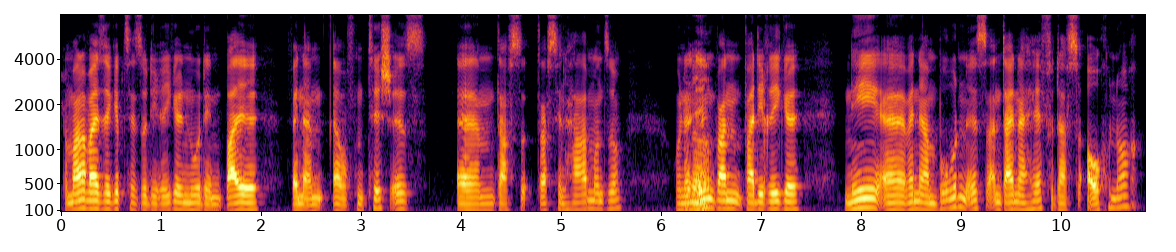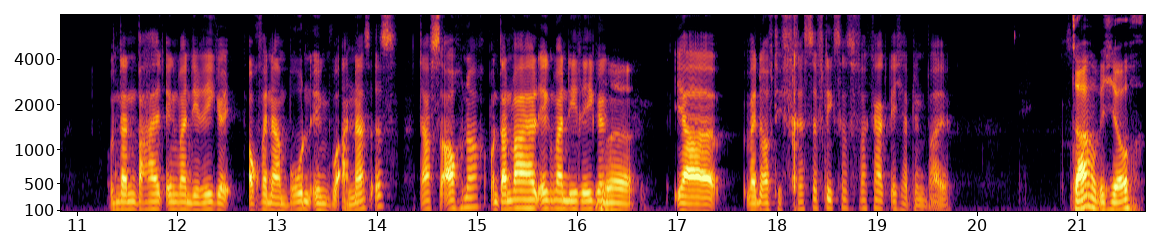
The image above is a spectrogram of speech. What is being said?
Normalerweise gibt es ja so die Regel, nur den Ball, wenn er auf dem Tisch ist, ähm, darfst du den haben und so. Und dann Ja. irgendwann war die Regel, nee, äh, wenn er am Boden ist, an deiner Hälfte darfst du auch noch. Und dann war halt irgendwann die Regel, auch wenn er am Boden irgendwo anders ist, darfst du auch noch. Und dann war halt irgendwann die Regel, Ja. ja, wenn du auf die Fresse fliegst, hast du verkackt, ich hab den Ball. Da habe ich auch,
